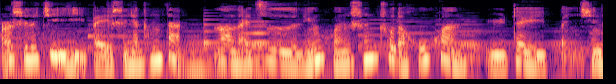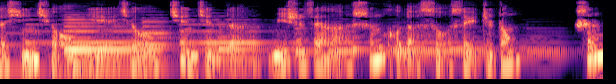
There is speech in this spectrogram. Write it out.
儿时的记忆被时间冲淡，那来自灵魂深处的呼唤与对本性的寻求，也就渐渐的迷失在了生活的琐碎之中。生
